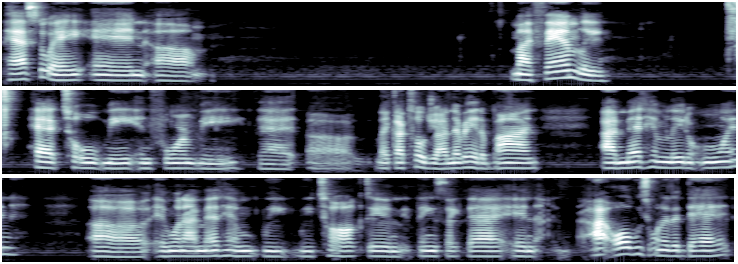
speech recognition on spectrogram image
passed away, and um, my family had told me, informed me that, uh, like I told you, I never had a bond. I met him later on. Uh, and when I met him, we, we talked and things like that. And I always wanted a dad.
